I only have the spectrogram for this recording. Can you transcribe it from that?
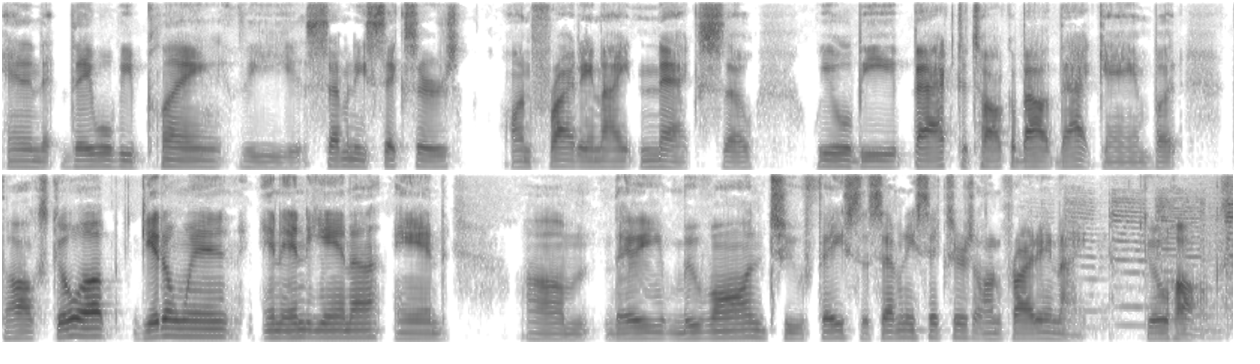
and they will be playing the 76ers on Friday night next. So we will be back to talk about that game. But the Hawks go up, get a win in Indiana, and um, they move on to face the 76ers on Friday night. Go Hawks.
